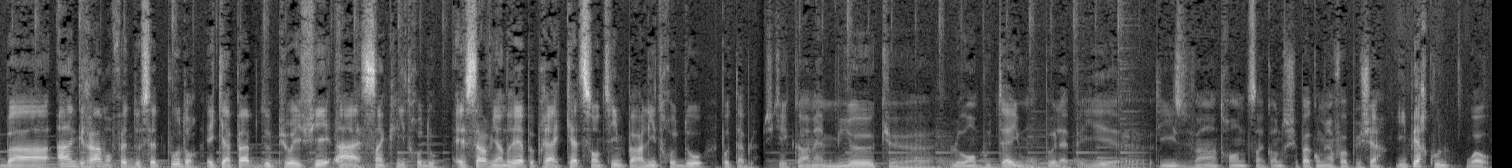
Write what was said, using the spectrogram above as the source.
bah 1 gramme en fait de cette poudre est capable de purifier 1 à 5 litres d'eau. Et ça reviendrait à peu près à 4 centimes par litre d'eau potable. Ce qui est quand même mieux que euh, l'eau en bouteille où on peut la payer euh, 10, 20, 30, 50, je sais pas combien fois plus cher. Hyper cool. Waouh.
